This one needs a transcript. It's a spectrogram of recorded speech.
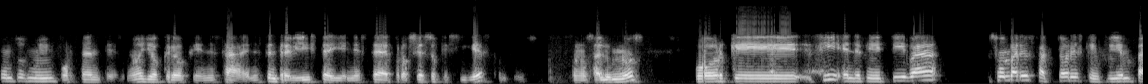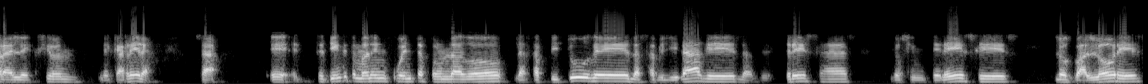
puntos muy importantes, ¿no? Yo creo que en esta, en esta entrevista y en este proceso que sigues con, con los alumnos, porque sí, en definitiva, son varios factores que influyen para elección de carrera. O sea, eh, se tienen que tomar en cuenta, por un lado, las aptitudes, las habilidades, las destrezas, los intereses, los valores,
